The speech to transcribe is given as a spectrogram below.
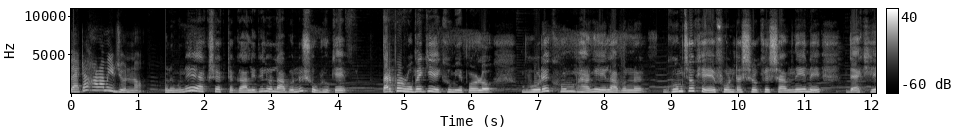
ব্যাটা হারামির জন্য। মনে মনে একশো একটা গালি দিল লাবণ্য শুভ্রকে। তারপর রুমে গিয়ে ঘুমিয়ে পড়ল। ভোরে ঘুম ভাঙে লাবণ্যের। ঘুম চোখে ফোনটা চোখের সামনে এনে দেখে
